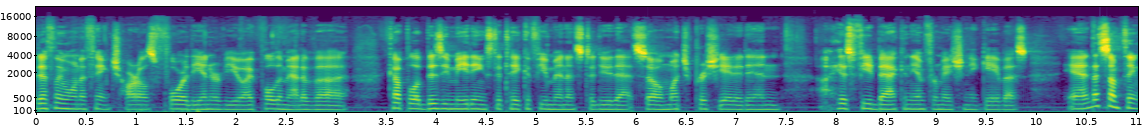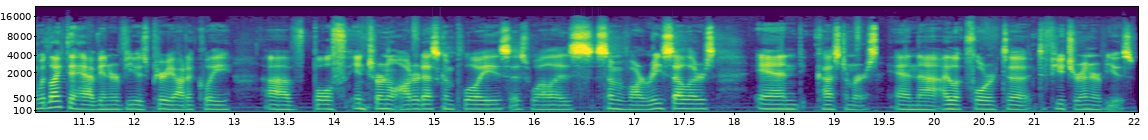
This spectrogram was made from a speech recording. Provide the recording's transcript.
I definitely want to thank Charles for the interview. I pulled him out of a couple of busy meetings to take a few minutes to do that, so much appreciated in uh, his feedback and the information he gave us. And that's something we'd like to have interviews periodically of both internal Autodesk employees as well as some of our resellers and customers. And uh, I look forward to, to future interviews.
